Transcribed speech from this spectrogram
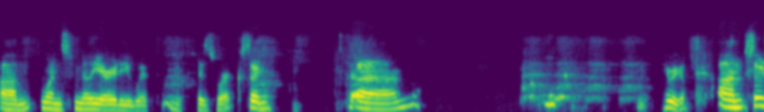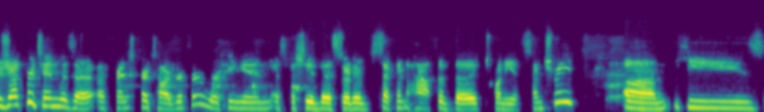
um, one's familiarity with, with his work. So um, here we go. Um, so Jacques Bertin was a, a, French cartographer working in especially the sort of second half of the 20th century. Um, he's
